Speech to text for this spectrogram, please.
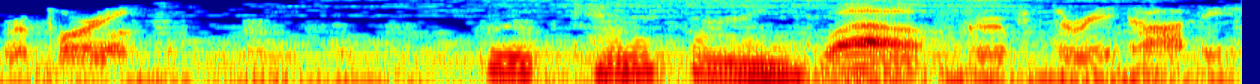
Reporting. Group 10 assigned. Wow. Group 3 copies.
